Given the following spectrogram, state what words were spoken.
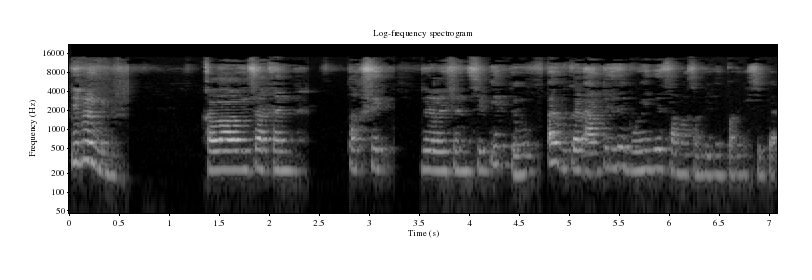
Dia bilang gini kalau misalkan toxic relationship itu ah bukan artis sih pokoknya dia sama-sama bikin podcast juga.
